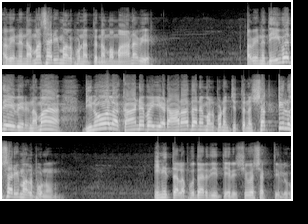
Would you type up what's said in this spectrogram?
ಅವೇನು ನಮ್ಮ ಸರಿ ಮಲ್ಪುಣತ್ತು ನಮ್ಮ ಮಾನವೀರ್. ಅವೇನು దైవదేవేరు ನಮ್ಮ ದಿನೋಲ ಕಾಂಡೆ ఆరాధన ಆರಾಧನೆ ಮಲ್ಪುನ ಚಿತ್ತನ ಶಕ್ತಿಲು ಸರಿ ಮಲ್ಪುನು ಇನಿತ್ತಲ ಪುದರ್ದಿತ್ತೇರು ಶಿವಶಕ್ತಿಲು.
